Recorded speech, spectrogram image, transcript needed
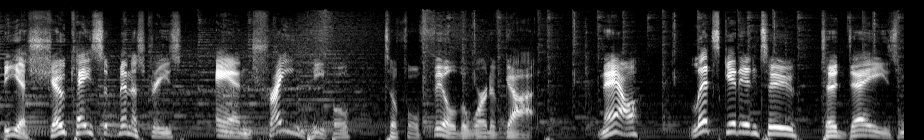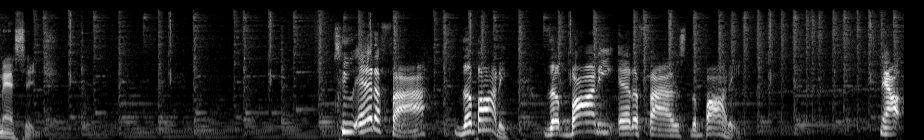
be a showcase of ministries, and train people to fulfill the Word of God. Now, let's get into today's message. To edify the body. The body edifies the body. Now,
